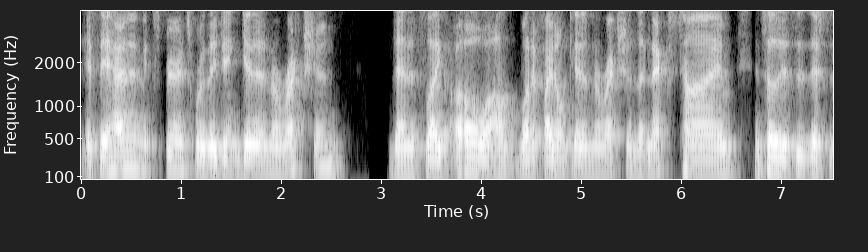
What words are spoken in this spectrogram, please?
if they had an experience where they didn't get an erection then it's like oh I'll, what if i don't get an erection the next time? And so there's there's,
